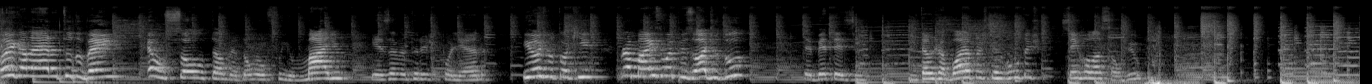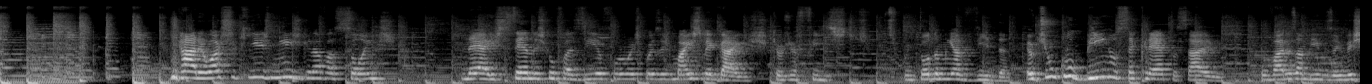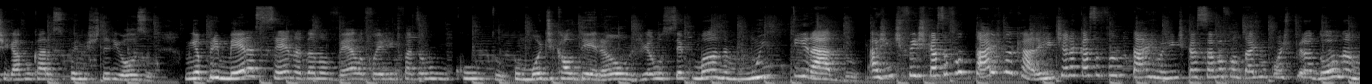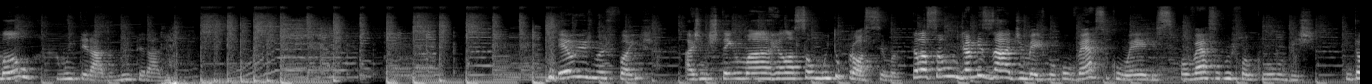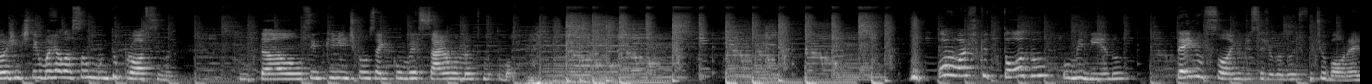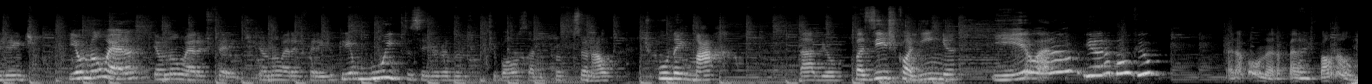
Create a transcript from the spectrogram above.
Oi galera, tudo bem? Eu sou o Telmedon, eu fui o Mario e as aventuras de Poliana e hoje eu tô aqui pra mais um episódio do TBTzinho. Então já bora pras perguntas sem enrolação, viu? Cara, eu acho que as minhas gravações, né, as cenas que eu fazia foram as coisas mais legais que eu já fiz, tipo, em toda a minha vida. Eu tinha um clubinho secreto, sabe? Com vários amigos, eu investigava um cara super misterioso. Minha primeira cena da novela foi a gente fazendo um culto com um monte de caldeirão, gelo seco. Mano, é muito irado. A gente fez caça-fantasma, cara. A gente era caça-fantasma. A gente caçava fantasma com um aspirador na mão. Muito irado, muito irado. Eu e os meus fãs, a gente tem uma relação muito próxima. Relação de amizade mesmo. Eu converso com eles, converso com os fã-clubes. Então a gente tem uma relação muito próxima. Então, sempre que a gente consegue conversar é um momento muito bom. Bom, eu acho que todo o menino tem o sonho de ser jogador de futebol, né, gente? E eu não era, eu não era diferente. Eu não era diferente. Eu queria muito ser jogador de futebol, sabe? Profissional. Tipo o Neymar, sabe? Eu fazia escolinha e eu era, eu era bom, viu? Era bom, não era perna de pau, não.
